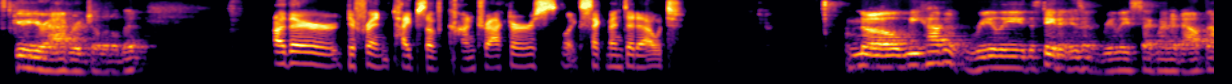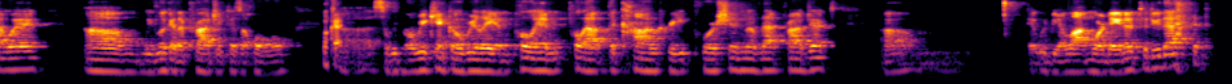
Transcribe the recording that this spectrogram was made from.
skew your average a little bit. Are there different types of contractors like segmented out? No, we haven't really. This data isn't really segmented out that way. Um, we look at a project as a whole. Okay. Uh, so we we can't go really and pull in pull out the concrete portion of that project. Um, it would be a lot more data to do that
